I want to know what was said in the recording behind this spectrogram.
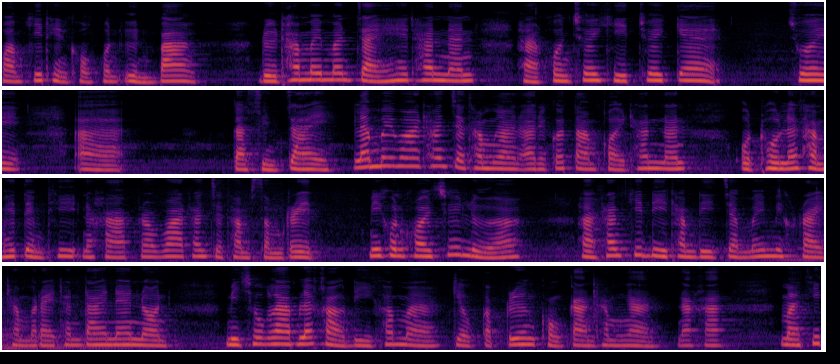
ความคิดเห็นของคนอื่นบ้าง หรือถ้าไม่มั่นใจให้ท่านนั้น หาคนช่วยคิดช่วยแก้ ช่วยอ่า ตัดสินใจ และไม่ว่าท่านจะทำงานอะไรก็ตามขอให้ท่านนั้น อดทนและทำให้เต็มที่นะคะ เพราะว่าท่านจะทำสำเร็จ มีคนคอยช่วยเหลือ หากท่านคิดดีทำดีจะไม่มีใครทำอะไรท่านได้แน่นอน มีโชคลาภและข่าวดีเข้ามาเกี่ยวกับเรื่องของการทำงานนะคะ มาที่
